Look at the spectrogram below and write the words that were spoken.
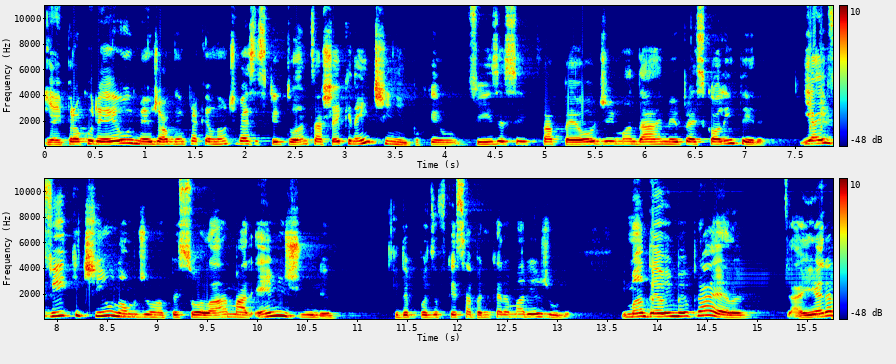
E aí procurei o e-mail de alguém para que eu não tivesse escrito antes, achei que nem tinha, porque eu fiz esse papel de mandar e-mail para a escola inteira. E aí vi que tinha o nome de uma pessoa lá, M. Júlia, que depois eu fiquei sabendo que era Maria Júlia. E mandei o e-mail para ela. Aí era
